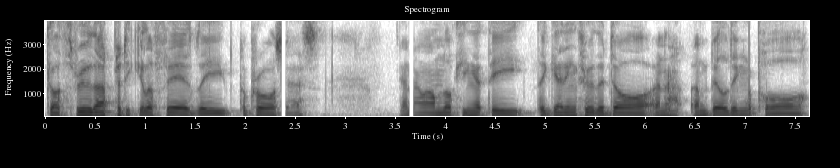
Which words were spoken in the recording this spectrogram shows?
got through that particular phase of the, the process. And now I'm looking at the, the getting through the door and, and building rapport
